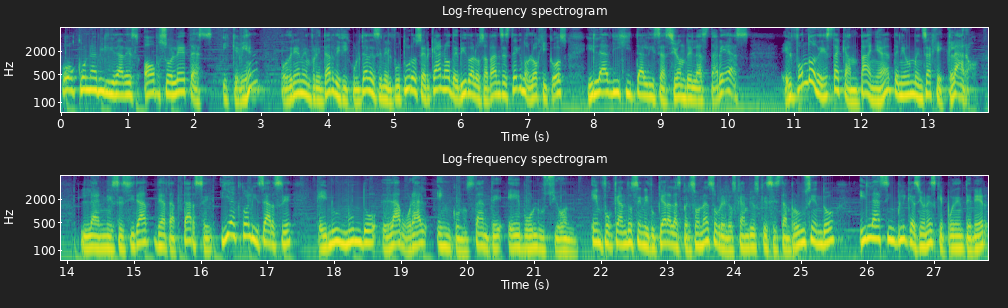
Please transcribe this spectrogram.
o con habilidades obsoletas y que bien podrían enfrentar dificultades en el futuro cercano debido a los avances tecnológicos y la digitalización de las tareas. El fondo de esta campaña tenía un mensaje claro, la necesidad de adaptarse y actualizarse en un mundo laboral en constante evolución, enfocándose en educar a las personas sobre los cambios que se están produciendo y las implicaciones que pueden tener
